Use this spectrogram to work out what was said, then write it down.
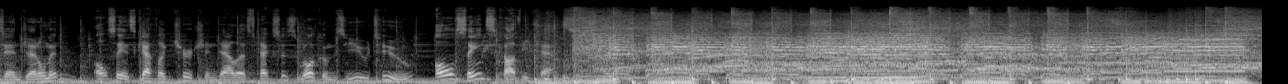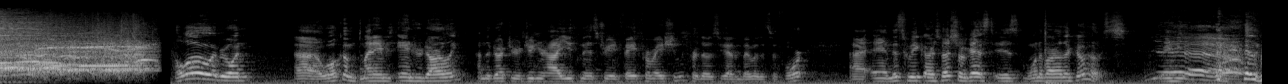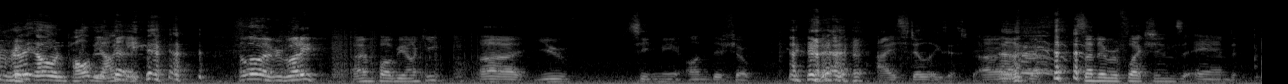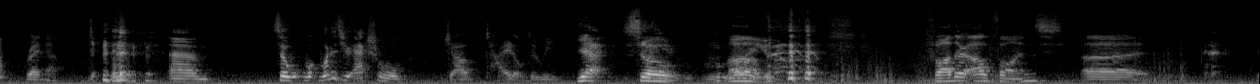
Ladies and gentlemen, All Saints Catholic Church in Dallas, Texas welcomes you to All Saints Coffee Chats. Hello, everyone. Uh, welcome. My name is Andrew Darling. I'm the director of Junior High Youth Ministry and Faith Formation. For those who haven't been with us before, uh, and this week our special guest is one of our other co-hosts. Yeah. the very own Paul Bianchi. Hello, everybody. I'm Paul Bianchi. Uh, you've seen me on this show. I still exist. Uh, yeah, Sunday Reflections and right now. um, so, wh- what is your actual job title? Do we? yeah, so who are um, you? Father Alphonse uh,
